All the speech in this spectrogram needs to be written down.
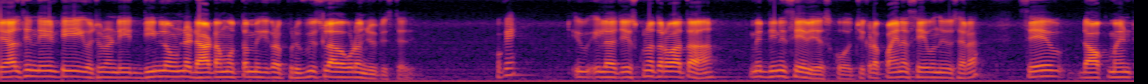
చేయాల్సింది ఏంటి? ఇక చూడండి దీనిలో ఉండే డేటా మొత్తం మీకు ఇక్కడ ప్రివ్యూస్ లాగా కూడా చూపిస్తుంది. ఓకే? ఇలా చేసుకున్న తర్వాత మీరు దీన్ని సేవ్ చేసుకోవచ్చు. ఇక్కడ పైన సేవ్ ఉంది చూసారా? సేవ్ డాక్యుమెంట్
